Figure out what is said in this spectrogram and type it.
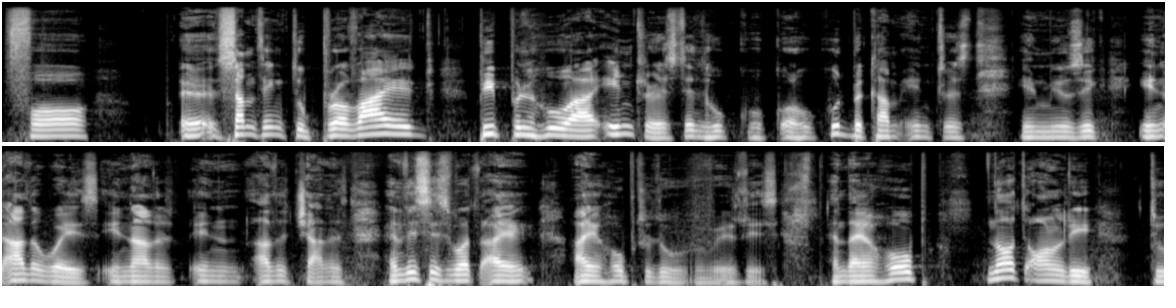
for uh, something to provide people who are interested, who, who, or who could become interested in music in other ways, in other in other channels. And this is what I I hope to do with this. And I hope not only to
